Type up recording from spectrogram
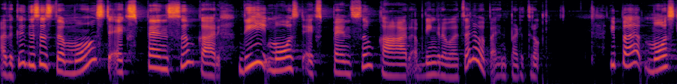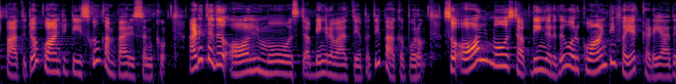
அதுக்கு this is the most expensive car the most expensive car அப்படிங்கிற வேர்ட்ஸை நம்ம பயன்படுத்துகிறோம் இப்போ மோஸ்ட் பார்த்துட்டோம் குவான்டிட்டிஸ்க்கும் கம்பேரிசனுக்கும் அடுத்தது ஆல்மோஸ்ட் அப்படிங்கிற வார்த்தையை பற்றி பார்க்க போகிறோம் ஸோ ஆல்மோஸ்ட் அப்படிங்கிறது ஒரு குவான்டிஃபையர் கிடையாது.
